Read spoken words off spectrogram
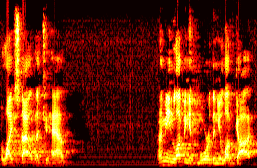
the lifestyle that you have? I mean, loving it more than you love God.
